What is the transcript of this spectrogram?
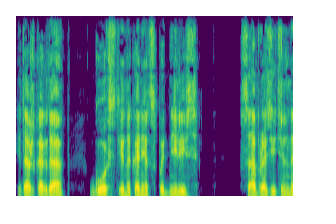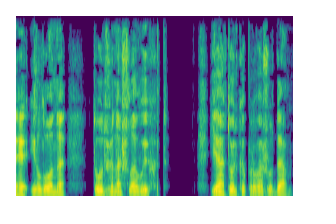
И даже когда гости наконец поднялись, сообразительная Илона тут же нашла выход. Я только провожу дам.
